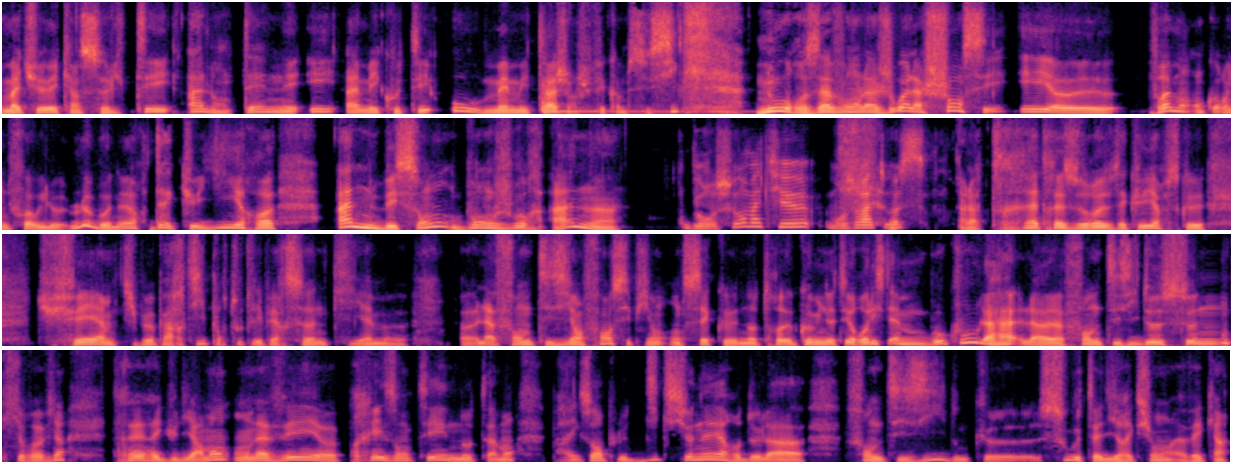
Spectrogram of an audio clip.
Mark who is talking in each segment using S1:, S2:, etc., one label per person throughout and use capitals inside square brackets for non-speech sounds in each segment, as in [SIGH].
S1: Mathieu avec un seul T à l'antenne et à mes côtés au même étage, alors je fais comme ceci. Nous avons la joie, la chance et, et, euh, vraiment encore une fois, oui, le, le bonheur d'accueillir Anne Besson. Bonjour Anne.
S2: Bonjour Mathieu, bonjour à
S1: Ouais.
S2: tous.
S1: Alors très, très heureux de t'accueillir parce que tu fais un petit peu partie pour toutes les personnes qui aiment, la fantasy en France et puis on sait que notre communauté rôliste aime beaucoup la la fantasy de ce nom qui revient très régulièrement. On avait, présenté notamment, par exemple, le dictionnaire de la fantasy, donc sous ta direction avec un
